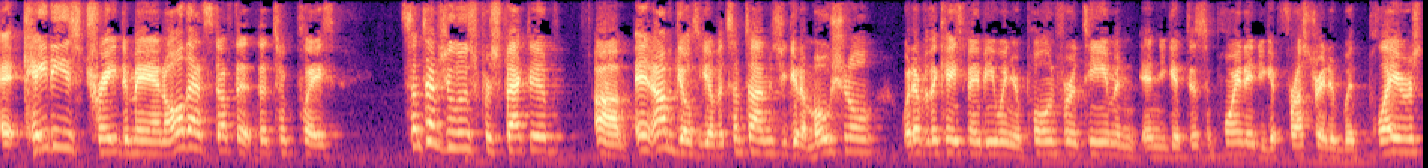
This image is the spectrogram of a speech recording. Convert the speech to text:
KD's trade demand, all that stuff that, that took place. Sometimes you lose perspective, um, and I'm guilty of it. Sometimes you get emotional whatever the case may be when you're pulling for a team and, and you get disappointed, you get frustrated with players.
